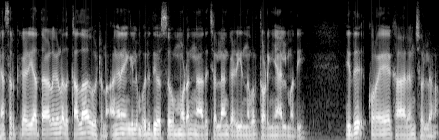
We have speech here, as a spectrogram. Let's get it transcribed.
നസർക്ക് കഴിയാത്ത ആളുകൾ അത് കലാവ് കിട്ടണം. അങ്ങനെയെങ്കിലും ഒരു ദിവസവും മുടങ്ങാതെ ചൊല്ലാൻ കഴിയുന്നവർ തുടങ്ങിയാൽ മതി. ഇത് കുറേ കാലം ചൊല്ലണം.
